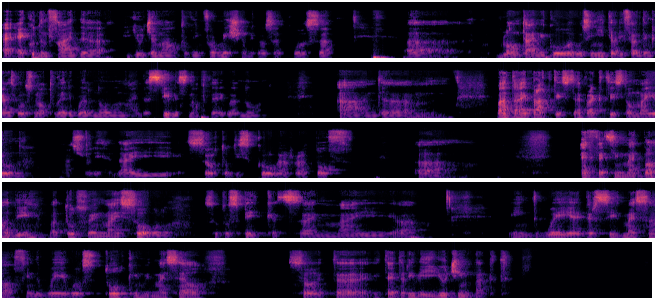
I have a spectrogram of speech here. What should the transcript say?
I, I, couldn't find a huge amount of information because it was a long time ago. I was in Italy. Feldenkrais was not very well known, and still is not very well known. And um, but I practiced. I practiced on my own actually, and I sort of discovered both. Effects in my body, but also in my soul, so to speak. It's in my uh, in the way I perceived myself, in the way I was talking with myself. So it uh, it had really huge impact,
